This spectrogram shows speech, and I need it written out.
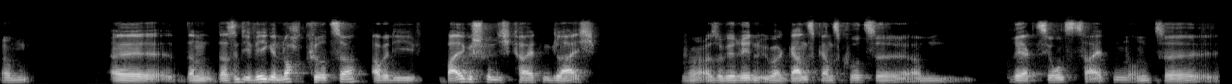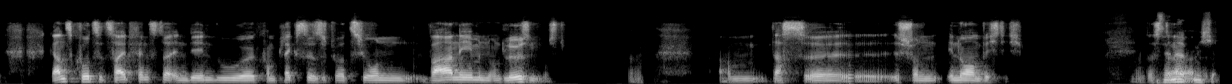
ähm, äh, dann da sind die Wege noch kürzer, aber die Ballgeschwindigkeiten gleich. Ja, also wir reden über ganz, ganz kurze ähm, Reaktionszeiten und äh, ganz kurze Zeitfenster, in denen du äh, komplexe Situationen wahrnehmen und lösen musst. Ja, ähm, das äh, ist schon enorm wichtig. Das erinnert da mich,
